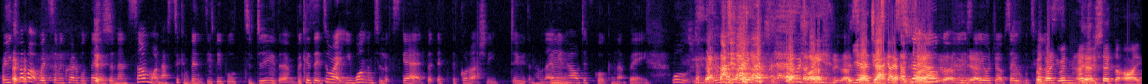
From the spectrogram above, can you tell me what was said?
But you come up with some incredible things, Yes. and then someone has to convince these people to do them because it's all right. You want them to look scared, but they've, they've got to actually do them, haven't they? I mean, mm. how difficult can that be? Well, it would be. It would I have to do that. It's yeah, these guys has have to to do that that. your, go- is Yeah. that your job? So tell But like us. when Andrew Yeah. said that I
